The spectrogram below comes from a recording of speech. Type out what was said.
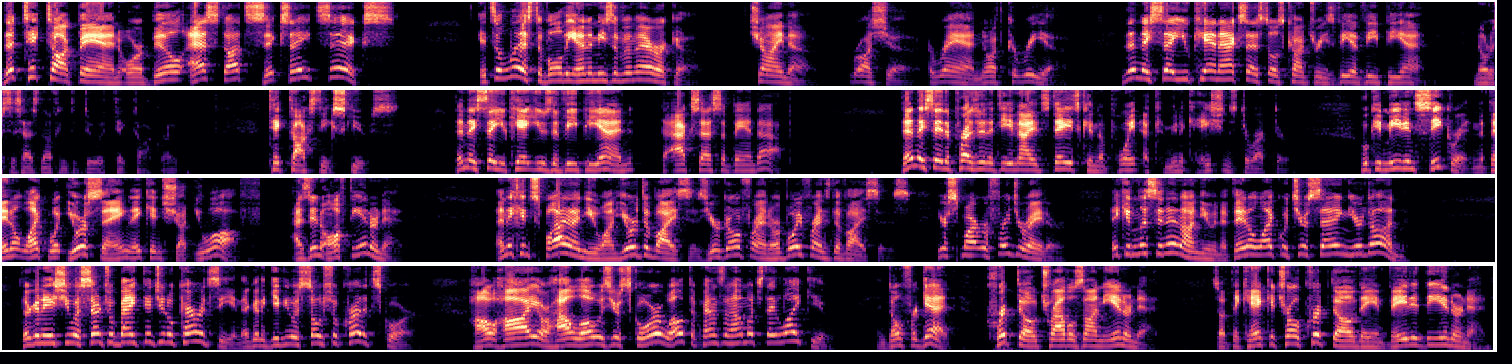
The TikTok ban, or Bill S.686. It's a list of all the enemies of America China, Russia, Iran, North Korea. And then they say you can't access those countries via VPN. Notice this has nothing to do with TikTok, right? TikTok's the excuse. Then they say you can't use a VPN to access a banned app. Then they say the President of the United States can appoint a communications director who can meet in secret. And if they don't like what you're saying, they can shut you off, as in off the internet. And they can spy on you on your devices, your girlfriend or boyfriend's devices, your smart refrigerator. They can listen in on you. And if they don't like what you're saying, you're done. They're going to issue a central bank digital currency and they're going to give you a social credit score. How high or how low is your score? Well, it depends on how much they like you. And don't forget, crypto travels on the internet. So if they can't control crypto, they invaded the internet.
